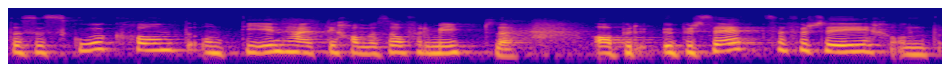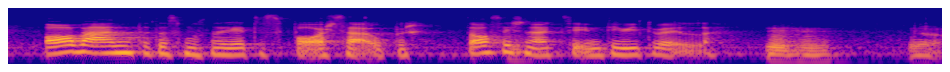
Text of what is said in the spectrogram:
dass es gut kommt und die Inhalte kann man so vermitteln. Aber übersetzen für sich und anwenden, das muss nicht jedes Paar selber. Das ist nicht das Individuelle. Mhm. Ja.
